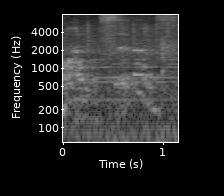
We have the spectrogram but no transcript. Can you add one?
Łący dąsy.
